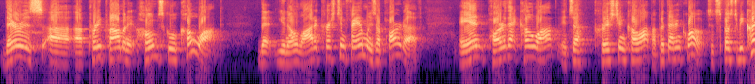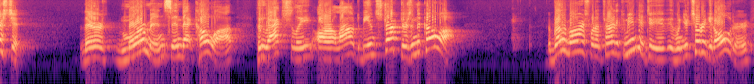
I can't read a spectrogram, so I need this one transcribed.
there is a, a pretty prominent homeschool co op that you know a lot of Christian families are part of. And part of that co op, it's a Christian co op. I put that in quotes. It's supposed to be Christian. There are Mormons in that co op who actually are allowed to be instructors in the co op. Brother Morris, what I'm trying to communicate to you, when your children get older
